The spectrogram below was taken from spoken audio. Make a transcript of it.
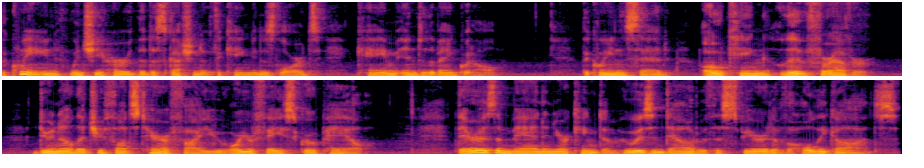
The queen, when she heard the discussion of the king and his lords, came into the banquet hall. The queen said, O king, live forever. Do not let your thoughts terrify you, or your face grow pale. There is a man in your kingdom who is endowed with the spirit of the holy gods.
